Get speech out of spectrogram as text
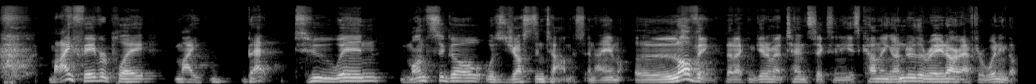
My favorite play, my bet to win months ago was Justin Thomas. And I am loving that I can get him at 10 6 and he is coming under the radar after winning the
